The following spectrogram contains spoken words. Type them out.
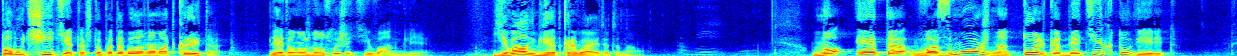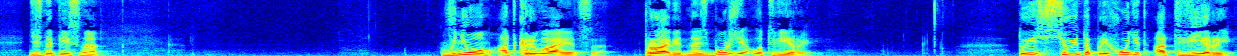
получить это, чтобы это было нам открыто? Для этого нужно услышать Евангелие. Евангелие открывает это нам. Но это возможно только для тех, кто верит. Здесь написано, в нем открывается праведность Божья от веры. То есть все это приходит от веры.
